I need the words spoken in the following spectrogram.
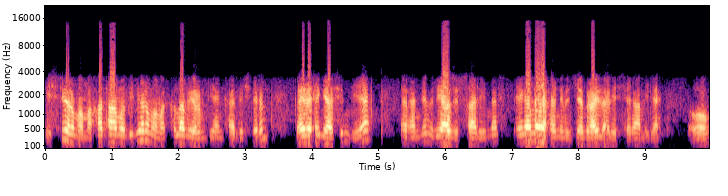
İstiyorum ama hatamı biliyorum ama kılamıyorum diyen kardeşlerim gayrete gelsin diye efendim Riyazu Salih'inden Peygamber Efendimiz Cebrail Aleyhisselam ile o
